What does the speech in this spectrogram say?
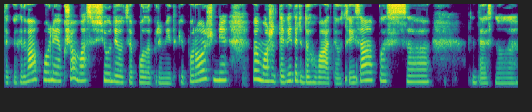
таких два поля. Якщо у вас всюди оце поле примітки порожні, ви можете відредагувати оцей запис, е, натиснули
